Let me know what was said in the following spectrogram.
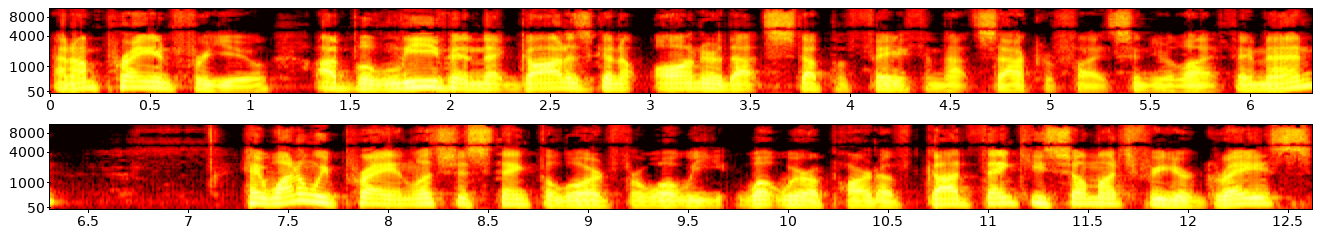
And I'm praying for you. I believe in that God is going to honor that step of faith and that sacrifice in your life. Amen. Hey, why don't we pray and let's just thank the Lord for what we, what we're a part of. God, thank you so much for your grace.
